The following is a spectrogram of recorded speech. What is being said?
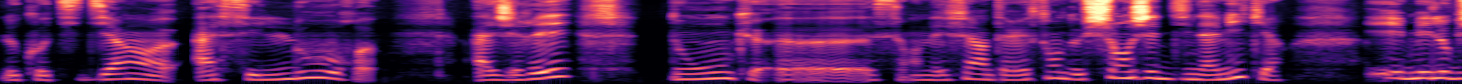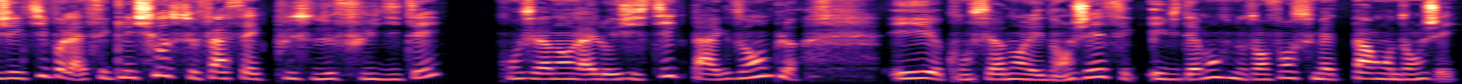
le quotidien assez lourd à gérer. Donc, c'est en effet intéressant de changer de dynamique. Et, mais l'objectif, voilà, c'est que les choses se fassent avec plus de fluidité concernant la logistique par exemple et concernant les dangers, c'est évidemment que nos enfants se mettent pas en danger.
